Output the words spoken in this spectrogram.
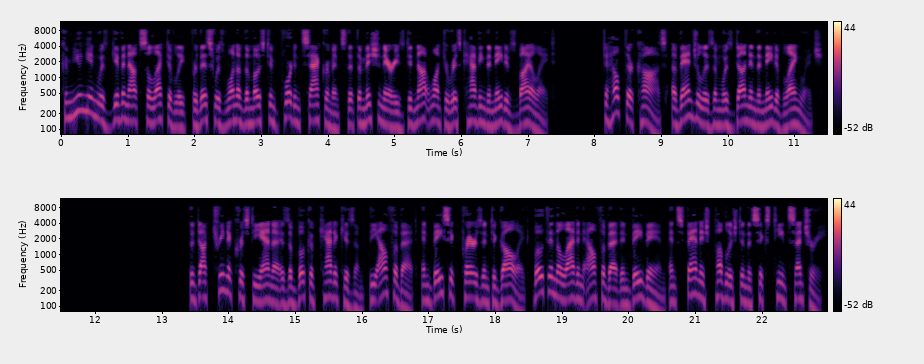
Communion was given out selectively, for this was one of the most important sacraments that the missionaries did not want to risk having the natives violate. To help their cause, evangelism was done in the native language. The Doctrina Christiana is a book of catechism, the alphabet, and basic prayers in Tagalog, both in the Latin alphabet and Baybayin, and Spanish published in the 16th century.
